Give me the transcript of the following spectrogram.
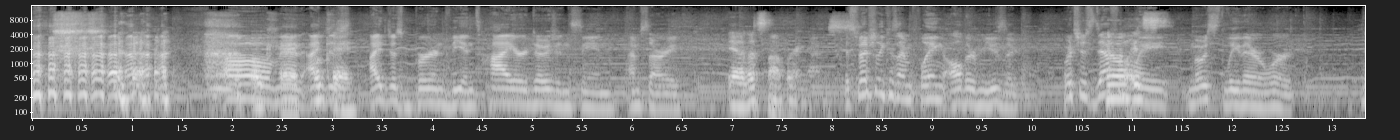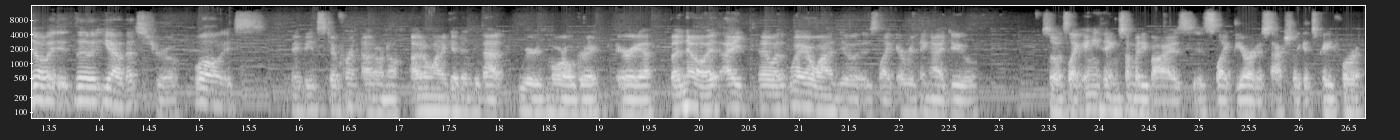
oh Okay, man, I okay. just I just burned the entire dojin scene. I'm sorry. Yeah, that's not very nice. especially because I'm playing all their music, which is definitely it's- mostly their work. No, it, the yeah, that's true. Well, it's maybe it's different. I don't know. I don't want to get into that weird moral gray area. But no, it, I the way I want to do it is like everything I do. So it's like anything somebody buys, it's like the artist actually gets paid for it.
